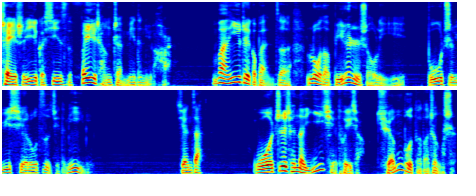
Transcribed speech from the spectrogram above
这是一个心思非常缜密的女孩，万一这个本子落到别人手里，不至于泄露自己的秘密。现在，我之前的一切推想全部得到证实。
